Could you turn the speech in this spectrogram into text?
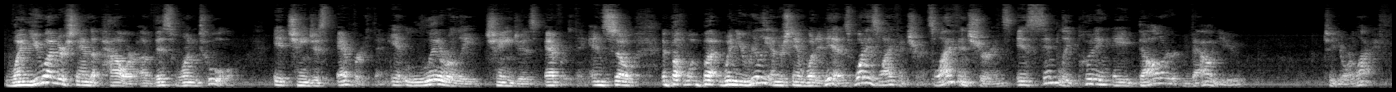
when you understand the power of this one tool, it changes everything. It literally changes everything. And so, but but when you really understand what it is, what is life insurance? Life insurance is simply putting a dollar value to your life.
